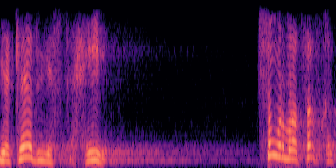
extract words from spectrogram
يكاد يستحيل. تصور مرأة تصرفك.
